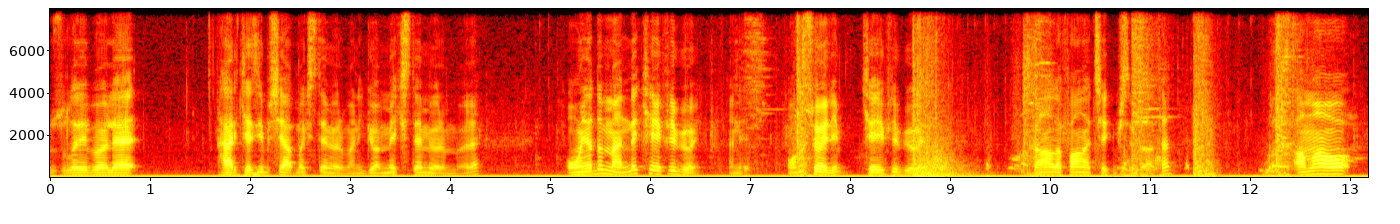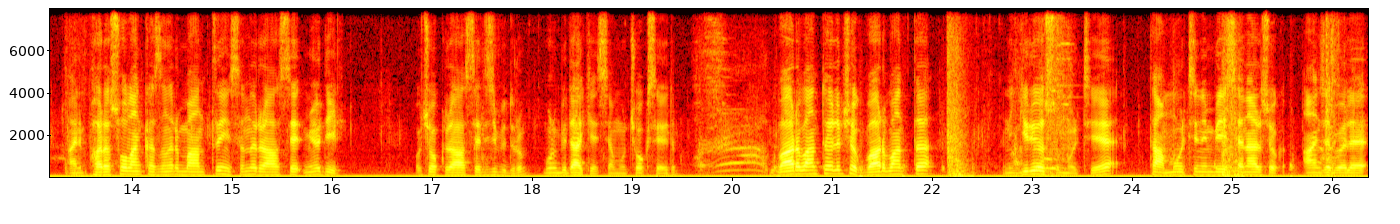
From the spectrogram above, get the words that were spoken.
Zula'yı böyle herkes gibi şey yapmak istemiyorum. Hani gömmek istemiyorum böyle. Oynadım ben de keyifli bir oyun. Hani onu söyleyeyim. Keyifli bir oyun. Kanalda falan çekmiştim zaten. Ama o hani parası olan kazanır mantığı insanı rahatsız etmiyor değil. O çok rahatsız edici bir durum. Bunu bir daha keseceğim. Bunu çok sevdim. Warband'da öyle bir şey yok. Warband'da hani giriyorsun multiye. Tamam multinin bir senaryosu yok. Anca böyle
